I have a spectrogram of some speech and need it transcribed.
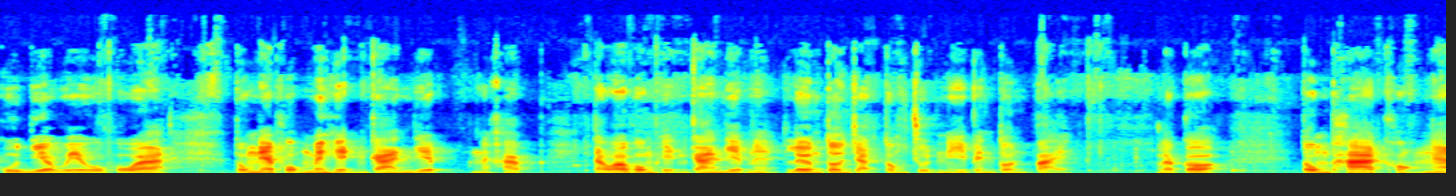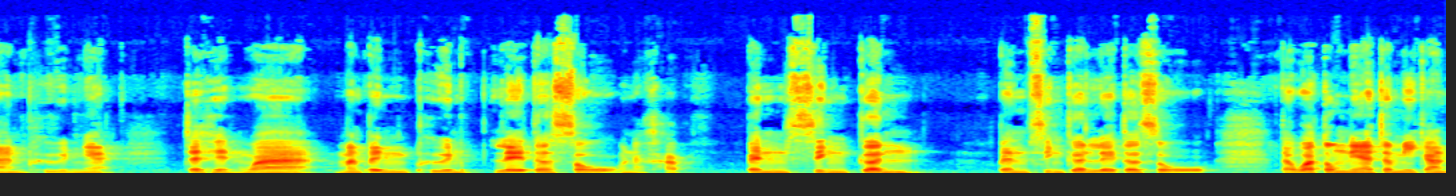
กูดเยเวลเพราะว่าตรงเนี้ยผมไม่เห็นการเย็บนะครับ แต่ว่าผมเห็นการเย็บเนี่ยเริ่มต้นจากตรงจุดนี้เป็นต้นไป แล้วก็ตรงพาร์ทของงานพื้นเนี่ยจะเห็นว่ามันเป็นพื้นเลเตอร์โซนะครับ เป็นซิงเกิล เป็นซิงเกิลเลเตอร์โซแต่ว่าตรงนี้จะมีการ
